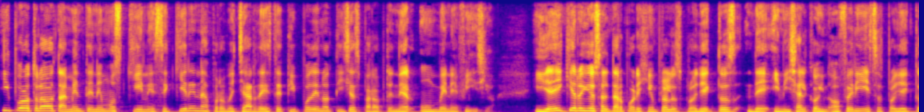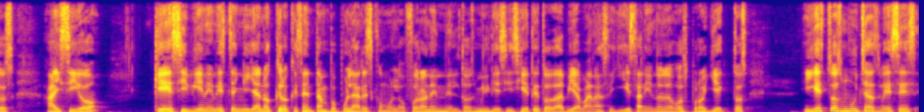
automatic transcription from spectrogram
y por otro lado también tenemos quienes se quieren aprovechar de este tipo de noticias para obtener un beneficio. Y de ahí quiero yo saltar, por ejemplo, a los proyectos de Initial Coin Offering, estos proyectos ICO, que si bien en este año ya no creo que sean tan populares como lo fueron en el 2017, todavía van a seguir saliendo nuevos proyectos. Y estos muchas veces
